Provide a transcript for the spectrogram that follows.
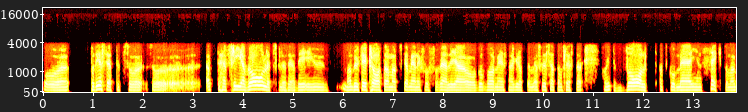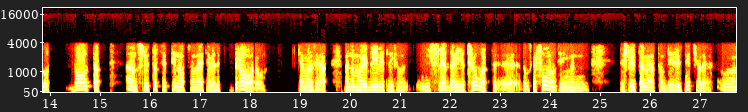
Och på det sättet så, så att det här fria valet skulle jag säga, det är ju, man brukar ju prata om att ska människor få välja och gå, vara med i sådana här grupper, men jag skulle säga att de flesta har inte valt att gå med i en sekt, de har gått, valt att ansluta sig till något som verkar väldigt bra då, kan man säga. Men de har ju blivit liksom missledda i att tro att eh, de ska få någonting, men det slutar med att de blir utnyttjade. Och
